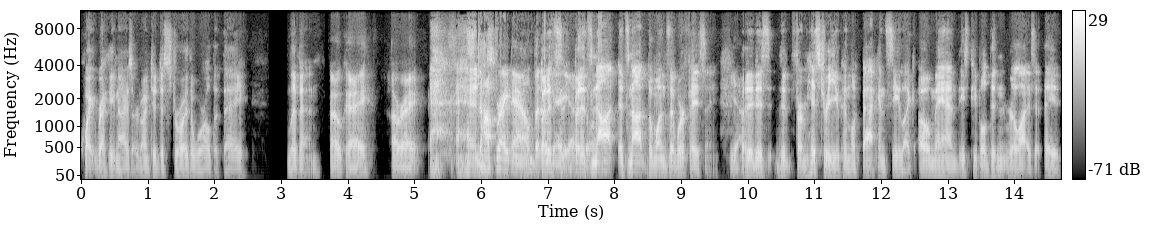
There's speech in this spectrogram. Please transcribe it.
quite recognize are going to destroy the world that they live in Okay. All right. and Stop right now. But, but okay, it's yes, but it's on. not it's not the ones that we're facing Yeah. but it is the, from history you can look back and see like oh man these people didn't realize it they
